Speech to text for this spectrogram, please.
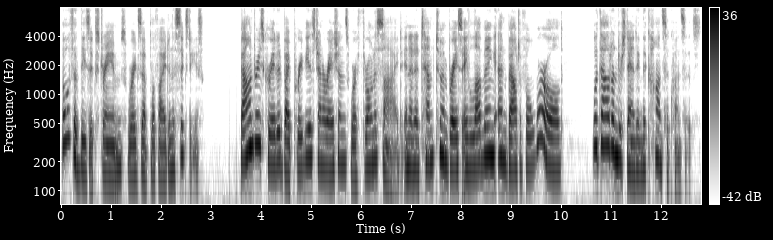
Both of these extremes were exemplified in the 60s. Boundaries created by previous generations were thrown aside in an attempt to embrace a loving and bountiful world without understanding the consequences.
